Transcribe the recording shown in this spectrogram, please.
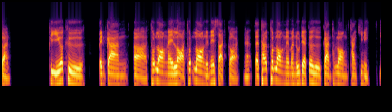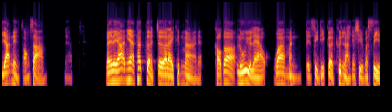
ก่อน P ก็คือเป็นการทดลองในหลอดทดลองหรือในสัตว์ก่อนนะแต่ถ้าทดลองในมนุษย์เนี่ยก็คือการทดลองทางคลินิกระยะหนึ่งสองสาม ในระยะเนี้ยถ้าเกิดเจออะไรขึ้นมาเนี่ยเขาก็รู้อยู่แล้วว่ามันเป็นสิ่งที่เกิดขึ้นหลังจากฉีดวัคซีน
